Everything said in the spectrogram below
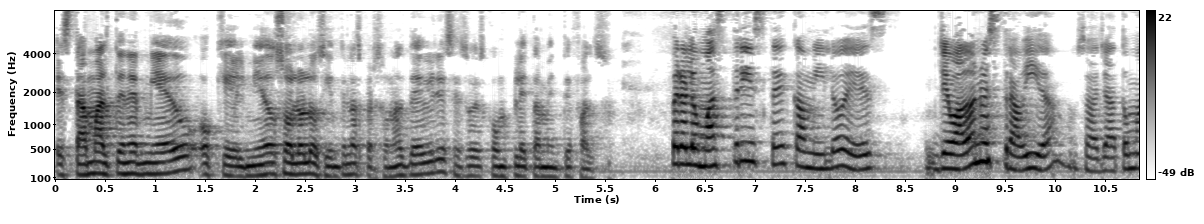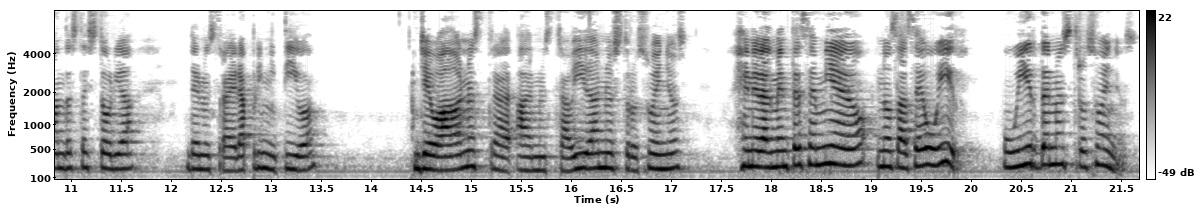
está mal tener miedo o que el miedo solo lo sienten las personas débiles, eso es completamente falso. Pero lo más triste, Camilo, es llevado a nuestra vida, o sea, ya tomando esta historia de nuestra era primitiva, llevado a nuestra, a nuestra vida, a nuestros sueños, generalmente ese miedo nos hace huir, huir de nuestros sueños.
